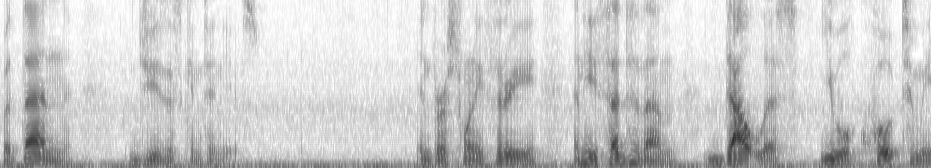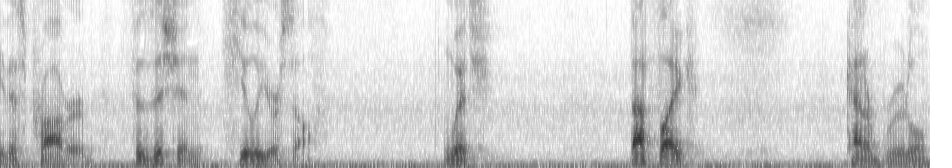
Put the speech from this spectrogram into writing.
But then Jesus continues. In verse 23, and he said to them, Doubtless you will quote to me this proverb, Physician, heal yourself. Which, that's like kind of brutal.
